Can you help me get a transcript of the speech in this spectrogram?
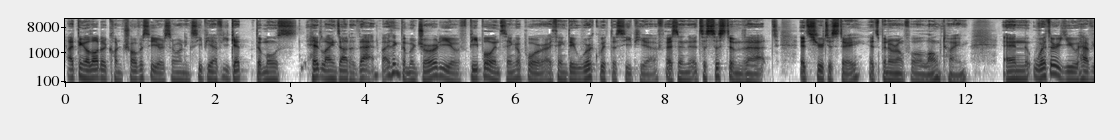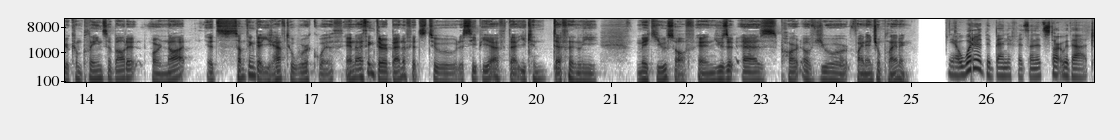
I think a lot of controversy is surrounding CPF. You get the most headlines out of that. But I think the majority of people in Singapore, I think they work with the CPF, as in it's a system that it's here to stay. It's been around for a long time. And whether you have your complaints about it or not, it's something that you have to work with. And I think there are benefits to the CPF that you can definitely make use of and use it as part of your financial planning. Yeah, what are the benefits? And let's start with that.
